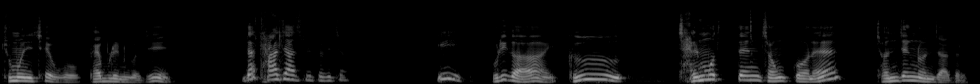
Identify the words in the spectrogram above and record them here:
주머니 채우고 배불리는 거지. 나 다 알지 않습니까, 그죠? 이 우리가 그 잘못된 정권의 전쟁론자들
